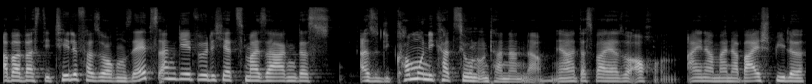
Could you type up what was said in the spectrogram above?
Aber was die Televersorgung selbst angeht, würde ich jetzt mal sagen, dass also die Kommunikation untereinander, ja, das war ja so auch einer meiner Beispiele.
